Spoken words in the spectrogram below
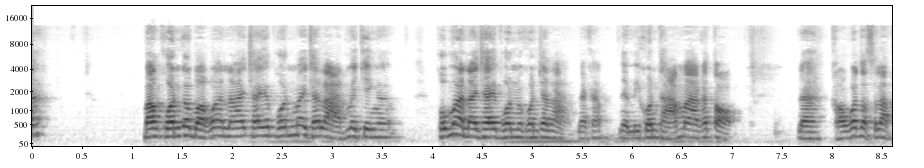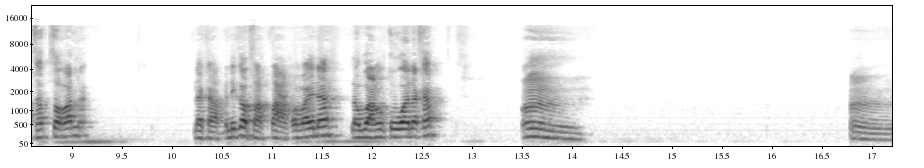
นะ บางคนก็บอกว่านายชัยพลไม่ฉลาดไม่จริงครับผมว่านายชัยพลเป็นคนฉลาดนะครับ เนี่ยมีคนถามมาก็ตอบนะเขาก็จะสลับซับซ้อนนะครับ อันนี้ก็ฝากฝากเอาไว้นะ ระวังตัวนะครับ อืม อืม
